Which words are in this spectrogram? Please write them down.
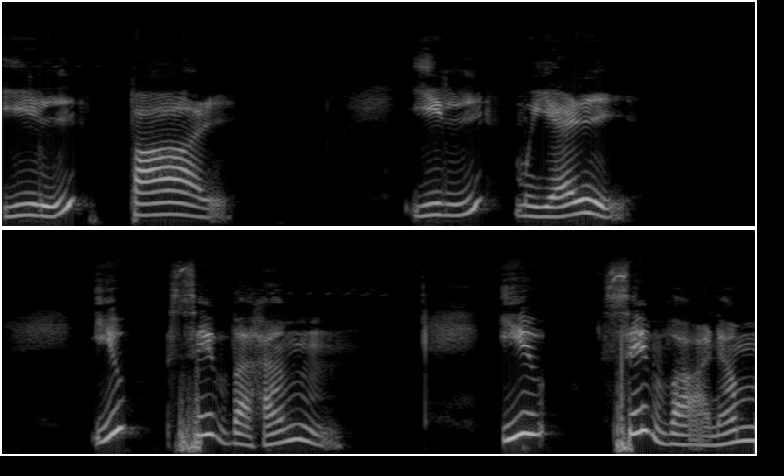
இல் பால் இல் முயல் இவ் செவ்வகம் இவ் செவ்வானம்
